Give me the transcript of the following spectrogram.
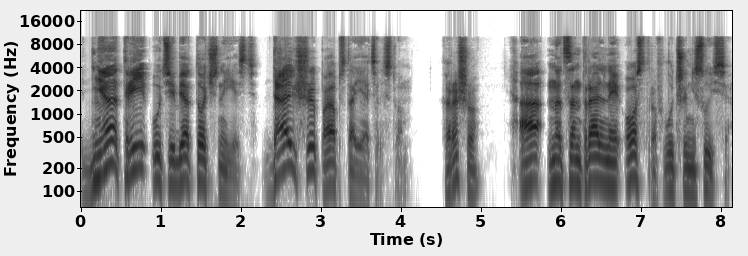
Дня три у тебя точно есть. Дальше по обстоятельствам. Хорошо. А на центральный остров лучше не суйся.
